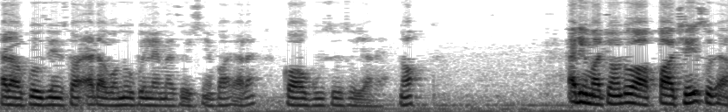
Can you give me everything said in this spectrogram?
အဲ့တော့ closing store အဲ့ဒါကိုနှုတ်ပင်းလိုက်မယ်ဆိုရှင်ပါရတယ်ကော်ကူဆိုဆိုရတယ်နော်အဲ့ဒီမှာကျွန်တော်တို့က purchase ဆိုတာ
